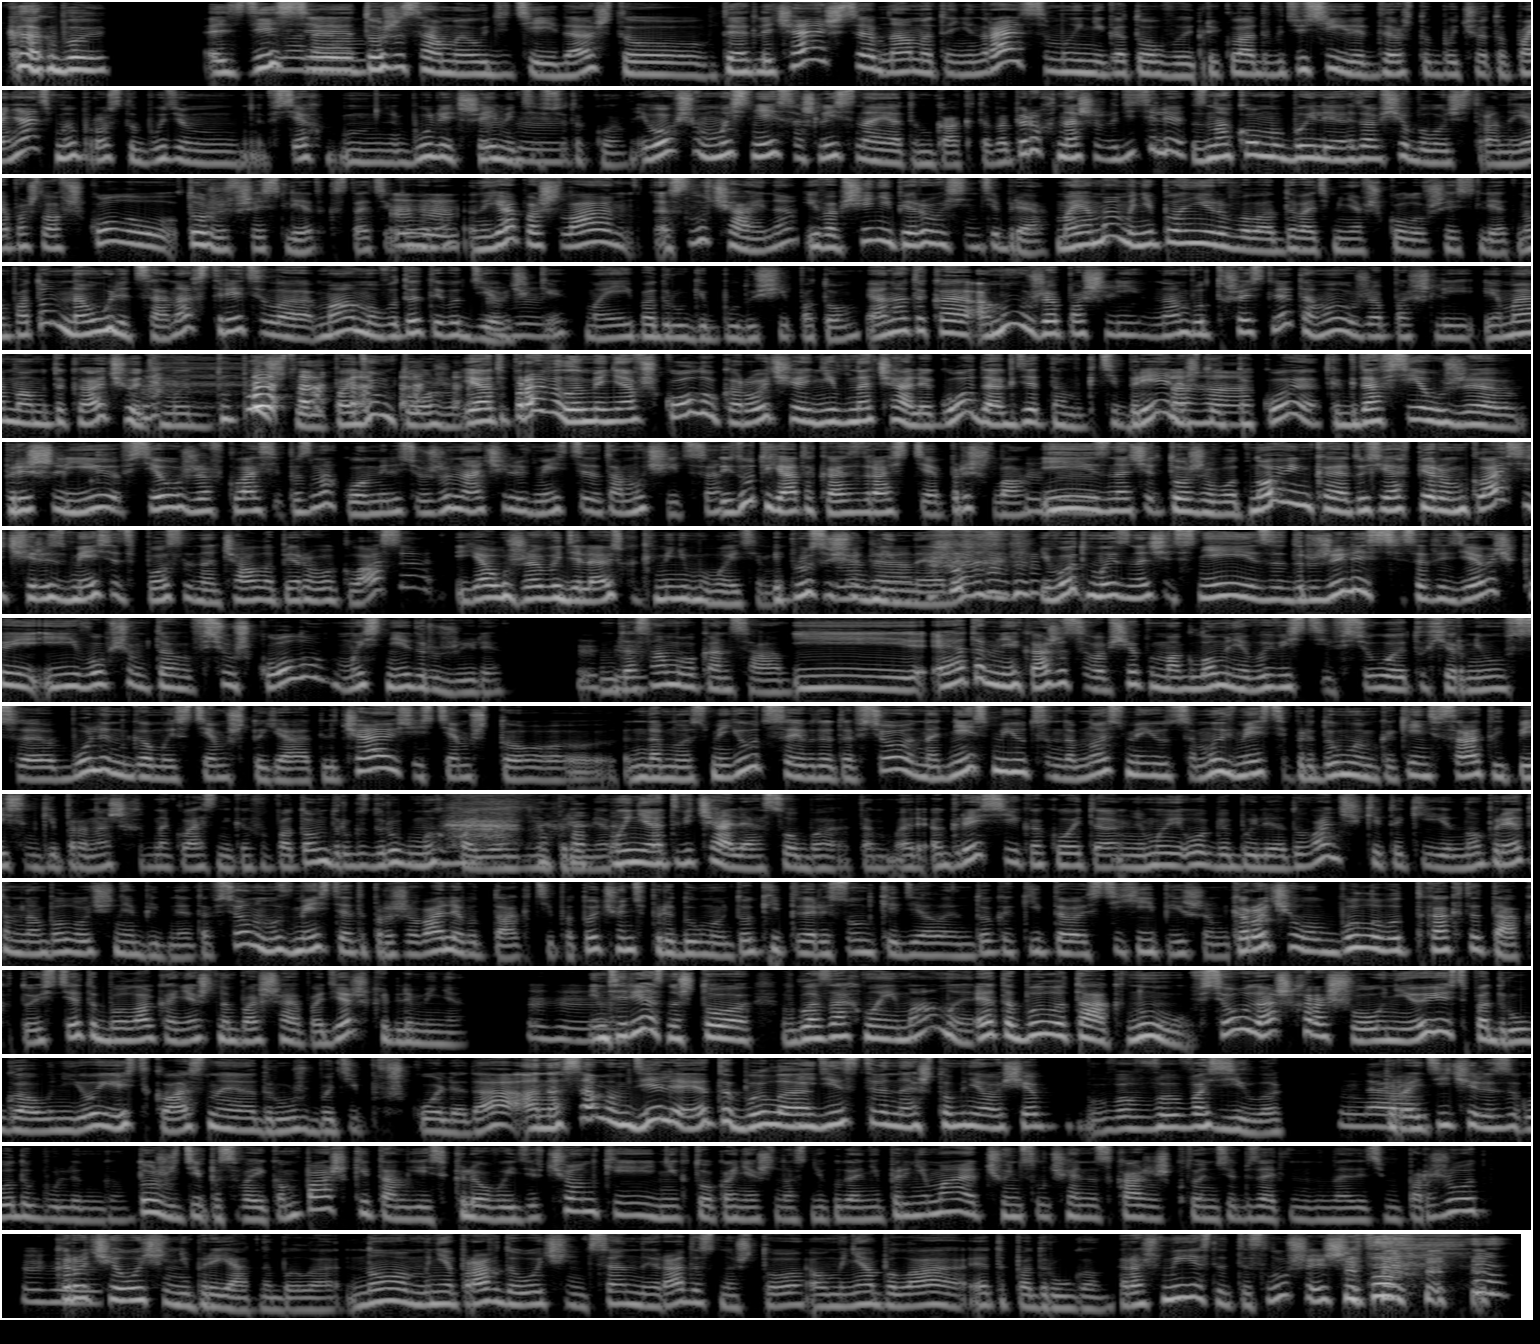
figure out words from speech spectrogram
как бы Здесь ну, э, да. то же самое у детей, да, что ты отличаешься, нам это не нравится, мы не готовы прикладывать усилия для того, чтобы что-то понять, мы просто будем всех булить, шеймить mm-hmm. и все такое. И, в общем, мы с ней сошлись на этом как-то. Во-первых, наши родители знакомы были, это вообще было очень странно. Я пошла в школу тоже в 6 лет, кстати говоря. Mm-hmm. Но я пошла э, случайно и вообще не 1 сентября. Моя мама не планировала отдавать меня в школу в 6 лет, но потом на улице она встретила маму вот этой вот девочки, mm-hmm. моей подруги будущей потом. И она такая, а мы уже пошли, нам вот 6 лет, а мы уже пошли. И моя мама такая, а что это мы тупые, что ли? Пойдем тоже. И отправила меня в школу, короче, не в начале года, а где-то там в октябре или ага. что-то такое, когда все уже пришли, все уже в классе познакомились, уже начали вместе там учиться. И тут я такая, здрасте, пришла. Угу. И, значит, тоже вот новенькая, то есть я в первом классе через месяц после начала первого класса, я уже выделяюсь как минимум этим. И плюс еще ну, длинная, да. да? И вот мы, значит, с ней задружились, с этой девочкой, и, в общем-то, всю школу мы с ней дружили. Mm-hmm. до самого конца. И это, мне кажется, вообще помогло мне вывести всю эту херню с буллингом и с тем, что я отличаюсь, и с тем, что надо мной смеются, и вот это все, над ней смеются, надо мной смеются. Мы вместе придумываем какие-нибудь сратые песенки про наших одноклассников, и потом друг с другом их поем, например. Мы не отвечали особо там агрессии какой-то. Мы обе были одуванчики такие, но при этом нам было очень обидно это все. Но мы вместе это проживали вот так, типа, то что-нибудь придумаем, то какие-то рисунки делаем, то какие-то стихи пишем. Короче, было вот как-то так. То есть это была, конечно, большая поддержка для меня. Мгм. Интересно, что в глазах моей мамы это было так, ну, все у Даши хорошо, у нее есть подруга, у нее есть классная дружба, типа в школе, да, а на самом деле это было единственное, что меня вообще вывозило Да. пройти через годы буллинга. Тоже типа свои компашки, там есть клевые девчонки, никто, конечно, нас никуда не принимает, что-нибудь случайно скажешь, кто-нибудь обязательно над этим поржет. Мгм. Короче, очень неприятно было. Но мне, правда, очень ценно и радостно, что у меня была эта подруга. Рашми, если ты слушаешь это,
